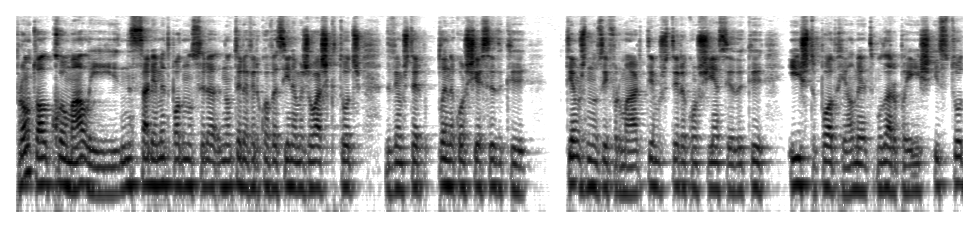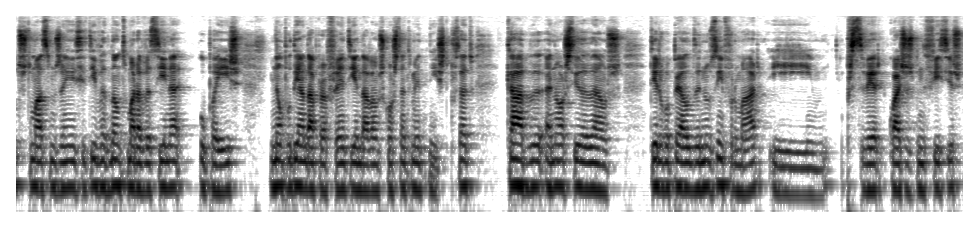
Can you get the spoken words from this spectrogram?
pronto, algo correu mal e necessariamente pode não, ser não ter a ver com a vacina, mas eu acho que todos devemos ter plena consciência de que temos de nos informar, temos de ter a consciência de que isto pode realmente mudar o país e se todos tomássemos a iniciativa de não tomar a vacina, o país não podia andar para a frente e andávamos constantemente nisto. Portanto, cabe a nós cidadãos ter o papel de nos informar e perceber quais os benefícios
